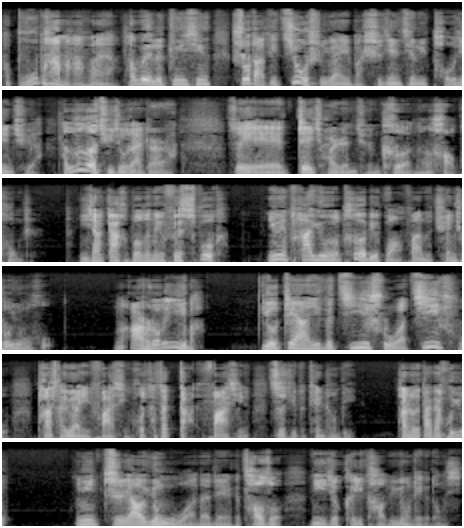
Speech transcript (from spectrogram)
他不怕麻烦呀。他为了追星，说到底就是愿意把时间精力投进去啊，他乐趣就在这儿啊。所以这圈人群可能好控制。你像扎克伯格那个 Facebook，因为他拥有特别广泛的全球用户，嗯，二十多个亿吧。有这样一个基数啊，基础，他才愿意发行，或者他才敢发行自己的天成币。他认为大家会用，因为只要用我的这个操作，你就可以考虑用这个东西。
